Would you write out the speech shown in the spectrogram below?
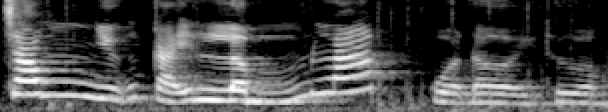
Trong những cái lấm láp của đời thường.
